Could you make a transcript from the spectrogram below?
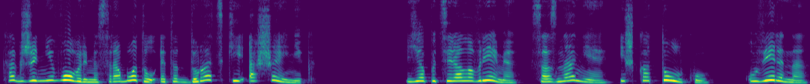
Как же не вовремя сработал этот дурацкий ошейник. Я потеряла время, сознание и шкатулку. Уверена,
